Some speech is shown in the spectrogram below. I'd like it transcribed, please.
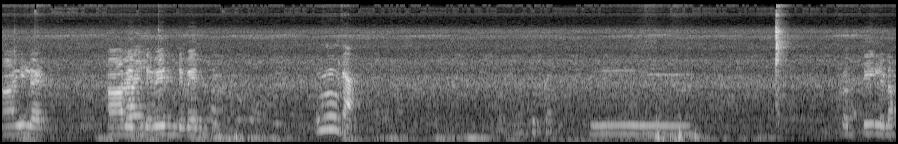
ആ ഇല്ല. ആ വരില്ല എന്താ? ഉം. കത്തിയില്ലടാ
